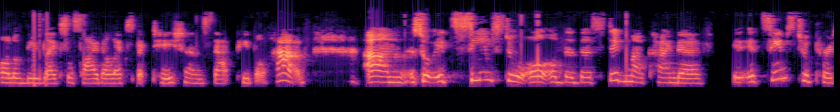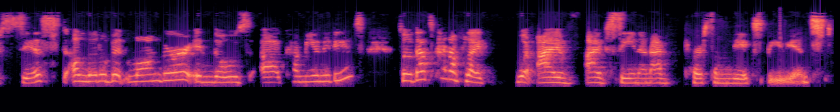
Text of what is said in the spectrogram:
all of these like societal expectations that people have. Um, so it seems to all of the, the stigma kind of it, it seems to persist a little bit longer in those uh, communities. So that's kind of like what I've I've seen and I've personally experienced.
